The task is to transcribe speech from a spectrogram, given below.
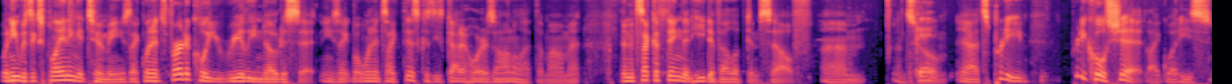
when he was explaining it to me, he's like, when it's vertical, you really notice it. And he's like, but when it's like this, because he's got it horizontal at the moment, then it's like a thing that he developed himself. Um, and so, Okay. yeah, it's pretty, pretty cool shit. Like what he's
